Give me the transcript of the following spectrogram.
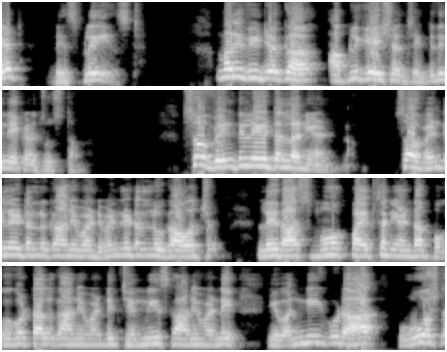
get displaced మరి వీటి యొక్క అప్లికేషన్స్ ఏంటి? దీన్ని ఇక్కడ చూస్తాం? సో వెంటిలేటర్లు అని అంటున్నాం. సో వెంటిలేటర్లు కానివ్వండి వెంటిలేటర్లు కావచ్చు లేదా స్మోక్ పైప్స్ అని అంటాం పొగగొట్టాలు కానివ్వండి చిమ్నీస్ కానివ్వండి ఇవన్నీ కూడా ఉష్ణ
